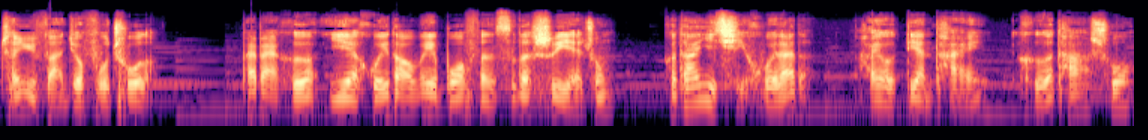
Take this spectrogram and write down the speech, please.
陈羽凡就复出了，白百合也回到微博粉丝的视野中。和他一起回来的还有电台和他说，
